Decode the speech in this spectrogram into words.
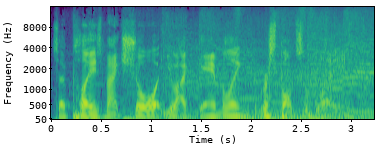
So please make sure you are gambling responsibly.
